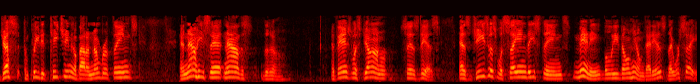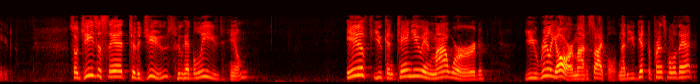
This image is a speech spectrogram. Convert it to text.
just completed teaching about a number of things, and now he said, now the, the evangelist John says this as Jesus was saying these things, many believed on him. That is, they were saved. So Jesus said to the Jews who had believed him, If you continue in my word, you really are my disciple. Now, do you get the principle of that?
